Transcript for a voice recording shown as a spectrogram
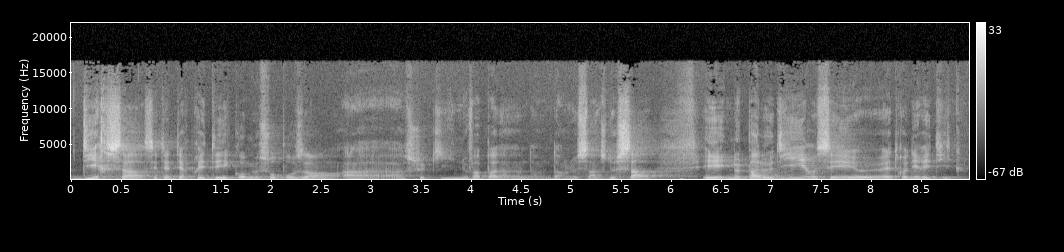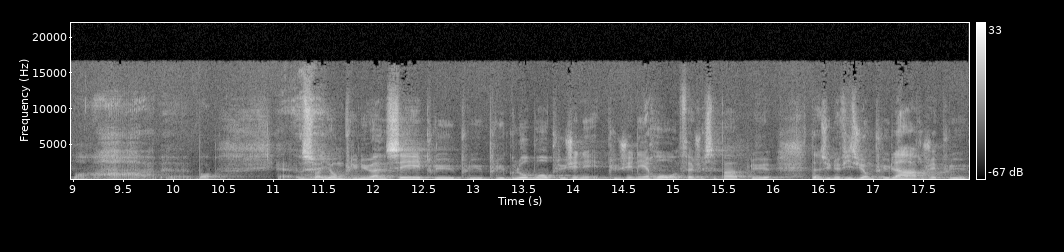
dire ça, c'est interprété comme s'opposant à, ce qui ne va pas dans, le sens de ça, et ne pas le dire, c'est euh, être un hérétique. Bon, ah, euh, soyons plus nuancés, plus globaux, plus, plus généraux, enfin, je ne sais pas, plus, dans une vision plus large et plus,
